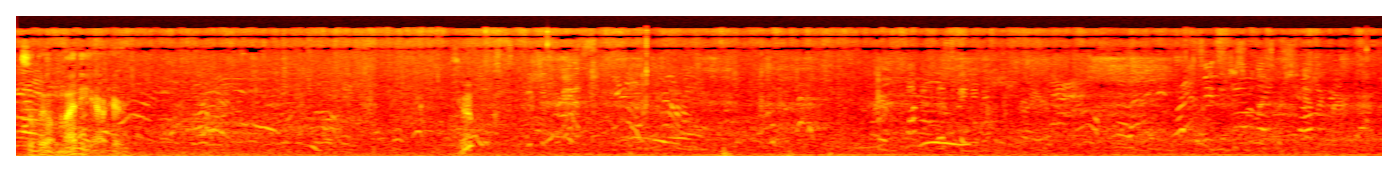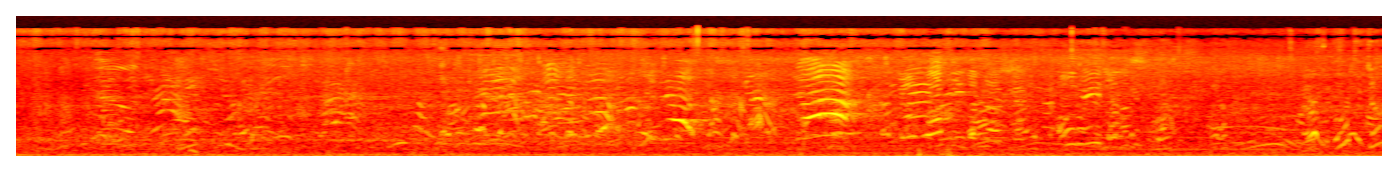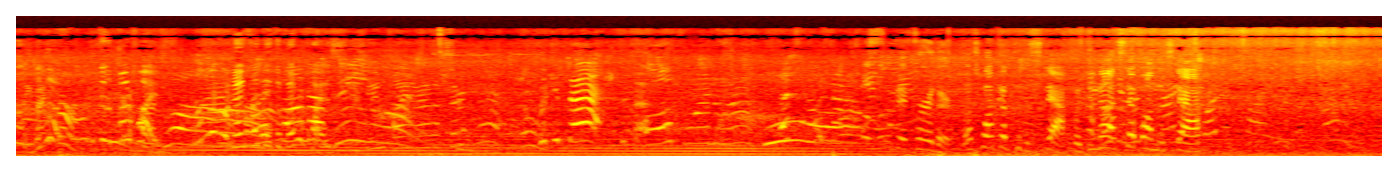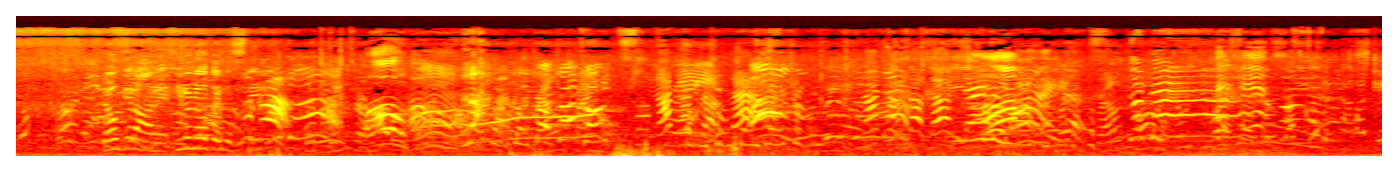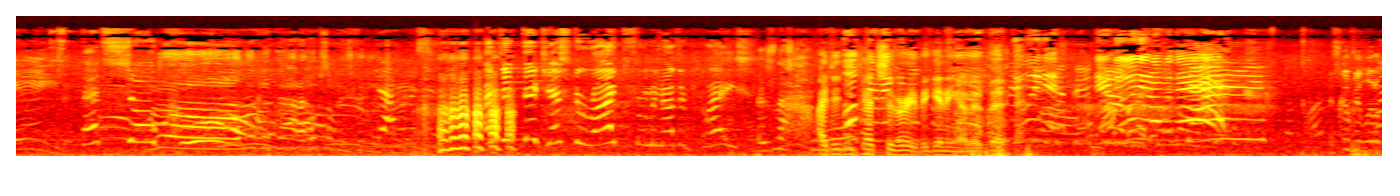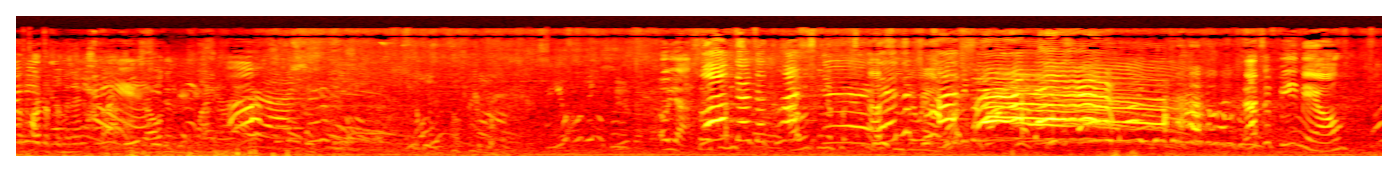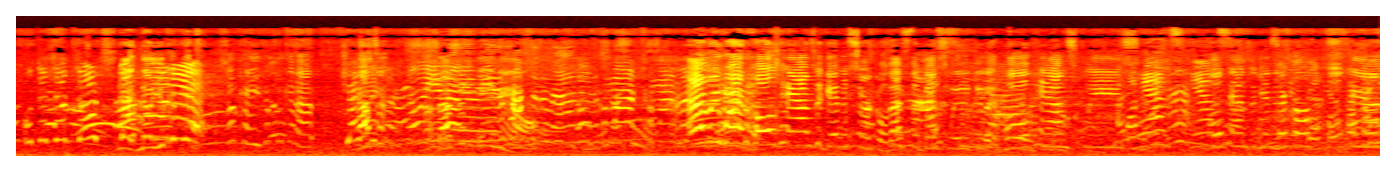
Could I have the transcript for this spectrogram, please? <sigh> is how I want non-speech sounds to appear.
It's a little muddy out here. Oh, Dolly, look at that. All flying around. A little bit further. Let's walk up to the stack, but do not step on the stack. Don't get on it. You don't know if there's a snake. Oh. Not talk about that. Not talk about Cascade. That's so Whoa, cool. look at that. I hope somebody's videotaping. I think <laughs> they just arrived from another place. Isn't that cool? I didn't catch the very beginning of it, but It's going to be a little bit harder for the next class. They're all going to be flying around. Oh, yeah. So Look, as soon as- there's a I was going to put some passenger That's a female. Oh, that's a dog Right, no, you can pick, it. it's okay, you can pick it up. That's a, that's a female. pass it around. Come on, come on. Everyone hold hands again in a circle. That's the best way to do it. Hold hands, please. Hold hands, hands. Hold hands again in a circle. Hold hands.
